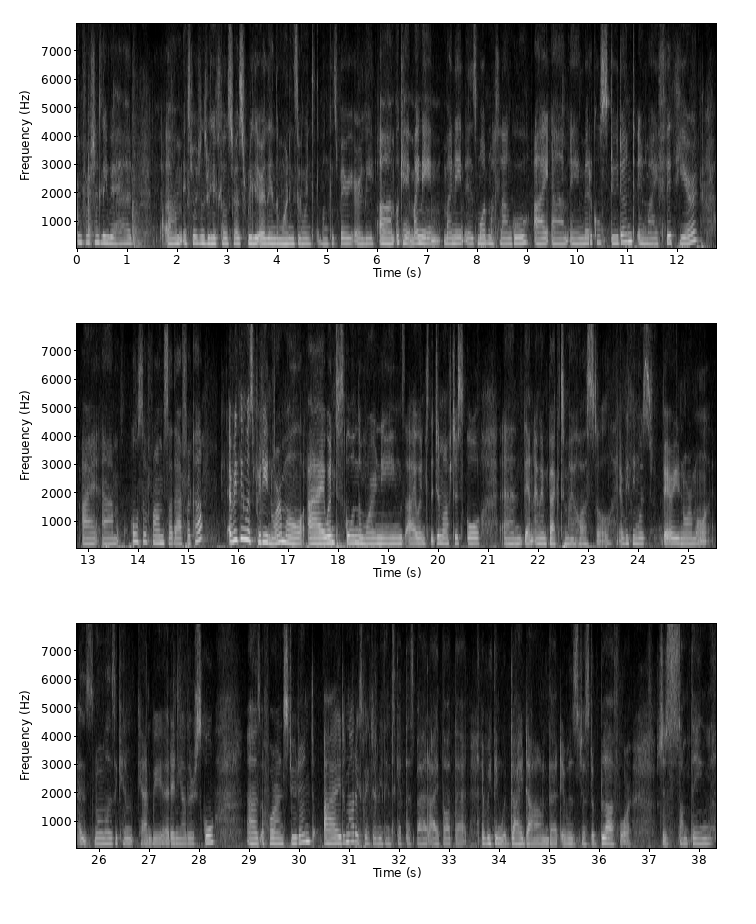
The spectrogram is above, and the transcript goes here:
Unfortunately, we had um, explosions really close to us really early in the morning, so we went to the bunkers very early. Um, okay, my name. My name is Maud Mahlangu. I am a medical student in my fifth year. I am also from South Africa. Everything was pretty normal. I went to school in the mornings, I went to the gym after school, and then I went back to my hostel. Everything was very normal, as normal as it can, can be at any other school as a foreign student, I did not expect everything to get this bad. I thought that everything would die down, that it was just a bluff or just something,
